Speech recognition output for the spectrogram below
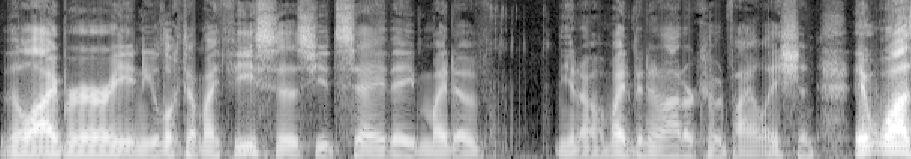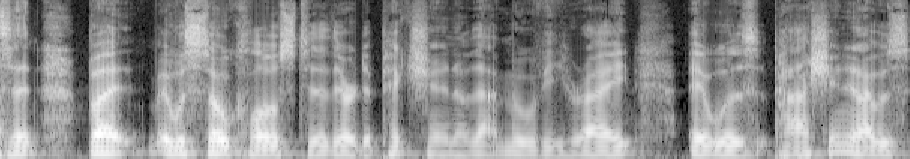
the library and you looked at my thesis, you'd say they might have you know, it might have been an honor code violation. It wasn't, but it was so close to their depiction of that movie, right? It was passion, and I was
